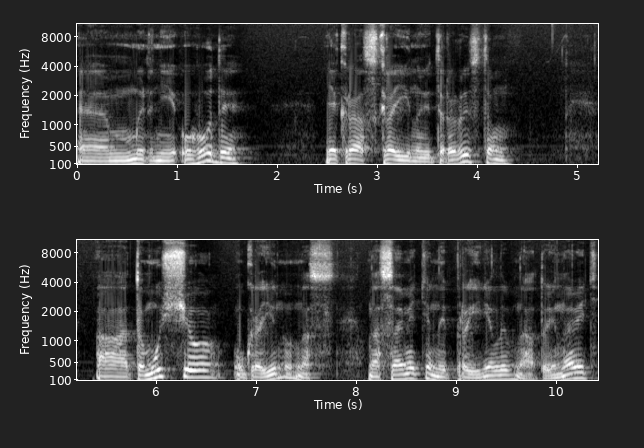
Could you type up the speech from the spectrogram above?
е, мирні угоди якраз країною-терористом, а тому, що Україну на, на саміті не прийняли в НАТО і навіть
